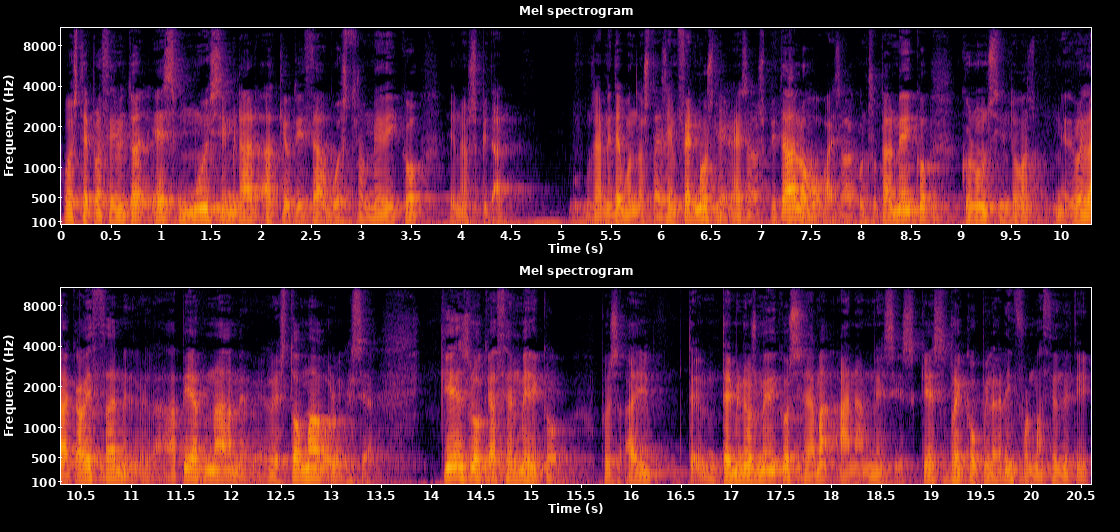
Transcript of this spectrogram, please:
o este procedimiento es muy similar al que utiliza vuestro médico en el hospital. Realmente cuando estáis enfermos llegáis al hospital o vais a la consulta al médico con un síntomas. Me duele la cabeza, me duele la pierna, me duele el estómago o lo que sea. ¿Qué es lo que hace el médico? Pues hay, en términos médicos se llama anamnesis, que es recopilar información de ti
